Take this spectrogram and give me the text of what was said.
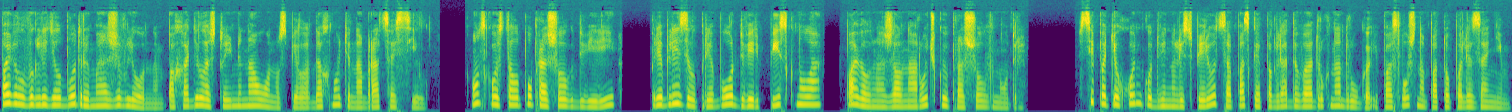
Павел выглядел бодрым и оживленным. Походило, что именно он успел отдохнуть и набраться сил. Он сквозь толпу прошел к двери, приблизил прибор, дверь пискнула, Павел нажал на ручку и прошел внутрь. Все потихоньку двинулись вперед, с опаской поглядывая друг на друга, и послушно потопали за ним.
